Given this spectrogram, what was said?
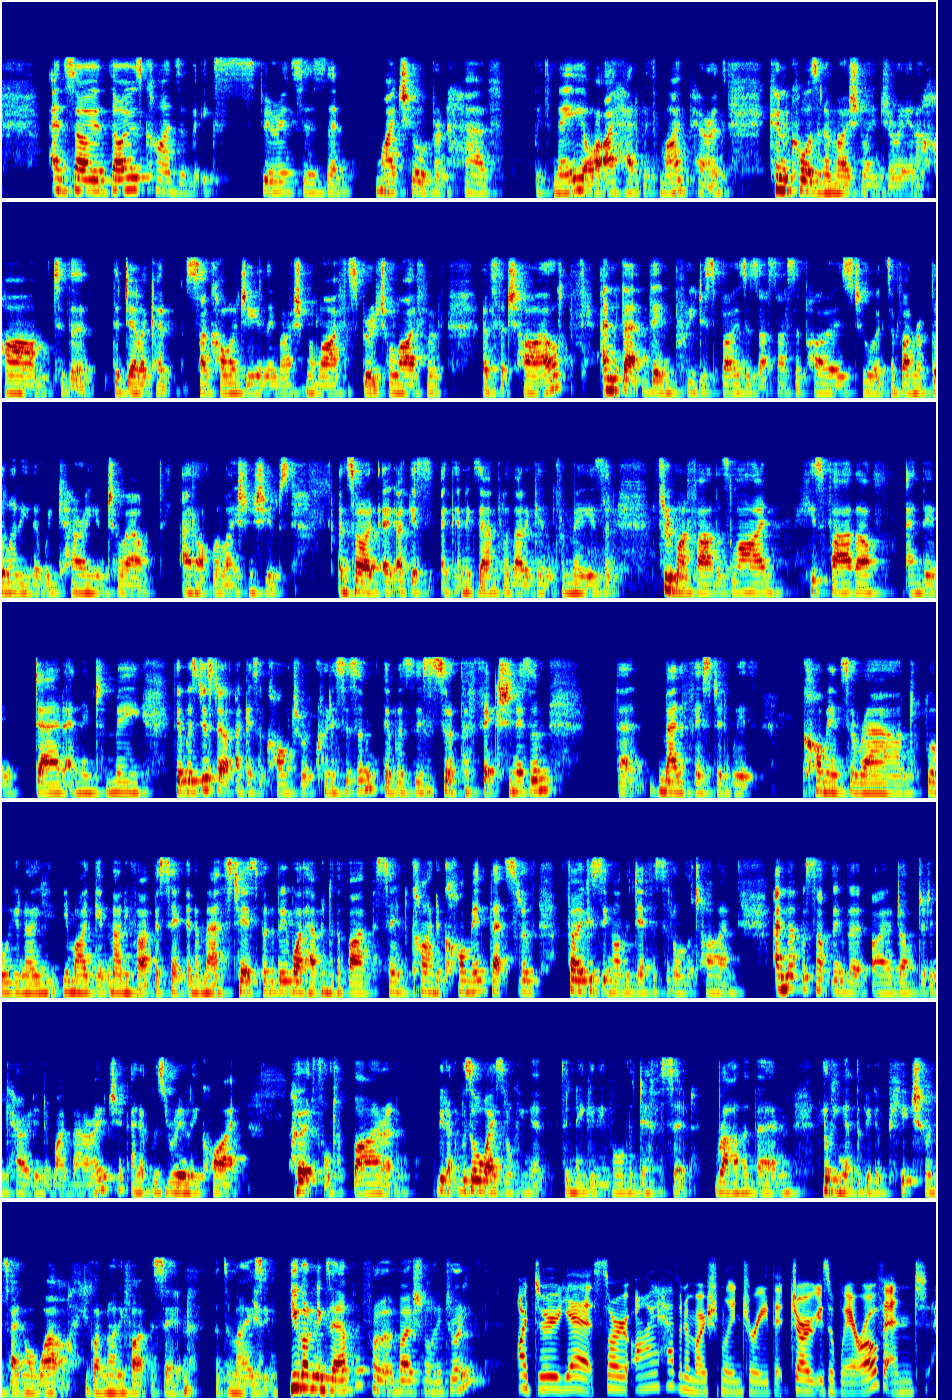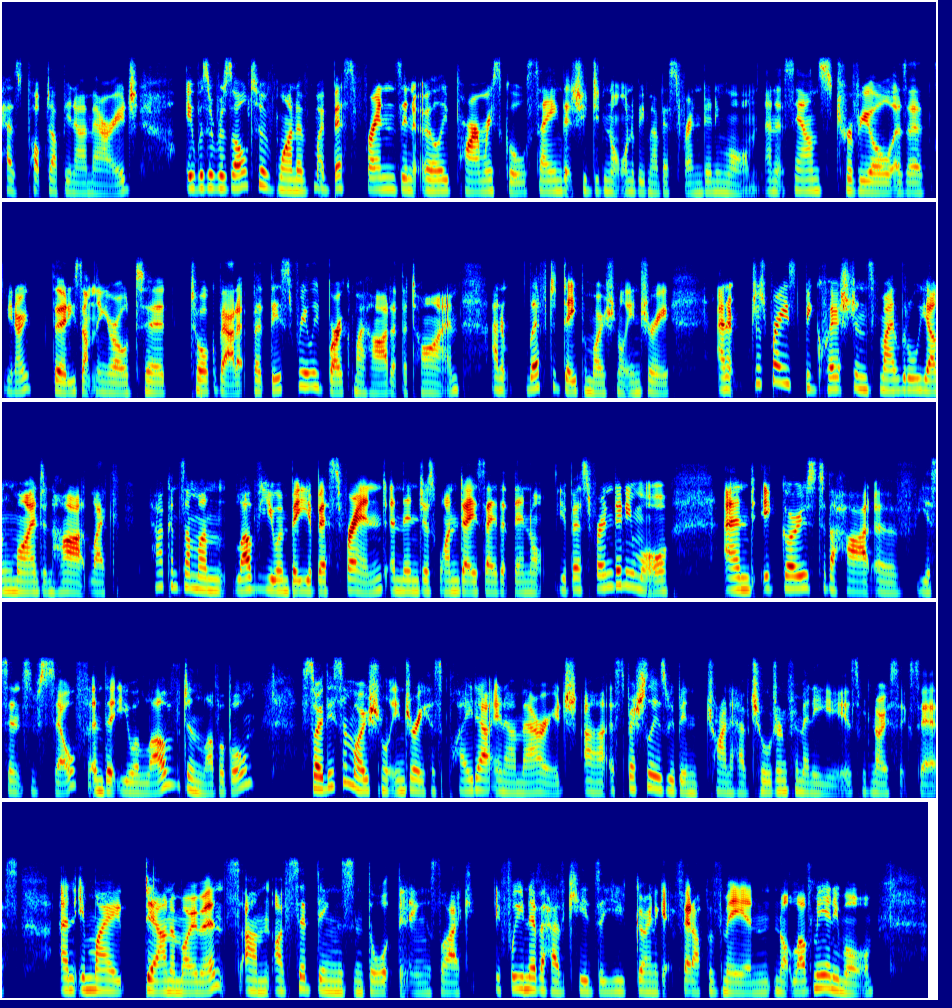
And so, those kinds of experiences that my children have with me or I had with my parents can cause an emotional injury and a harm to the, the delicate psychology and the emotional life, the spiritual life of, of the child. And that then predisposes us, I suppose, to it's a vulnerability that we carry into our adult relationships. And so I, I guess an example of that again for me is that through my father's line, his father and then dad and then to me there was just a, I guess a culture of criticism there was this mm. sort of perfectionism that manifested with comments around, well, you know, you, you, might get 95% in a maths test, but it'd be what happened to the 5% kind of comment, that sort of focusing on the deficit all the time. And that was something that I adopted and carried into my marriage. And it was really quite hurtful to Byron. You know, it was always looking at the negative or the deficit rather than looking at the bigger picture and saying, oh, wow, you got 95%. That's amazing. Yeah. You got an example from emotional injury? I do, yeah. So I have an emotional injury that Joe is aware of and has popped up in our marriage. It was a result of one of my best friends in early primary school saying that she did not want to be my best friend anymore. And it sounds trivial as a, you know, 30 something year old to talk about it, but this really broke my heart at the time and it left a deep emotional injury. And it just raised big questions for my little young mind and heart like, how can someone love you and be your best friend and then just one day say that they're not your best friend anymore? And it goes to the heart of your sense of self and that you are loved and lovable. So, this emotional injury has played out in our marriage, uh, especially as we've been trying to have children for many years with no success. And in my downer moments, um, I've said things and thought things like, if we never have kids, are you going to get fed up of me and not love me anymore?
